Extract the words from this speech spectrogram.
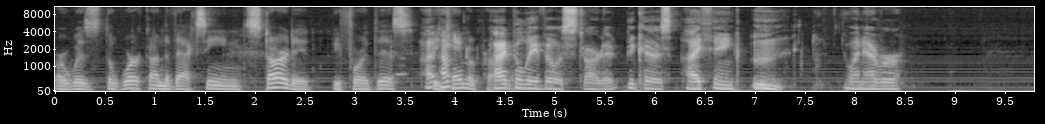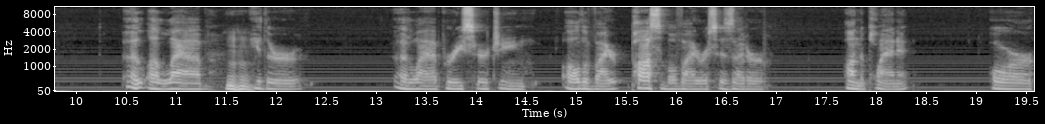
or was the work on the vaccine started before this I- I- became a problem? I believe it was started because I think whenever a, a lab, Mhm. either a lab researching all the vi- possible viruses that are on the planet or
